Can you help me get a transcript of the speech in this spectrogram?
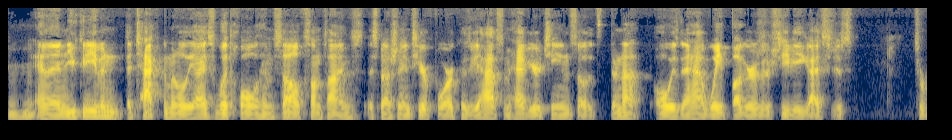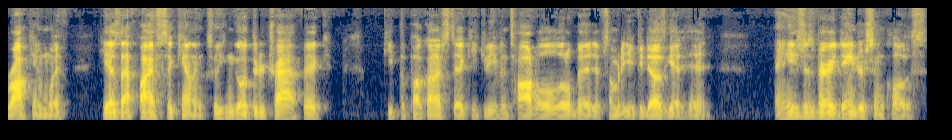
Mm-hmm. And then you can even attack the middle of the ice with Hull himself sometimes, especially in tier four, because you have some heavier teams. So they're not always going to have weight buggers or CB guys to just to rock him with. He has that five stick handling, so he can go through traffic, keep the puck on a stick. He could even toddle a little bit if somebody if he does get hit, and he's just very dangerous and close.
